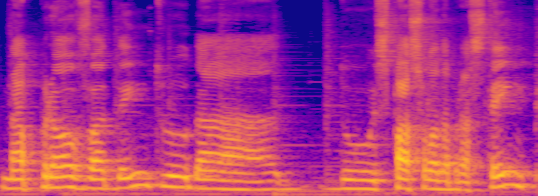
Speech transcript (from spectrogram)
na prova dentro da, do espaço lá da Brastemp,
